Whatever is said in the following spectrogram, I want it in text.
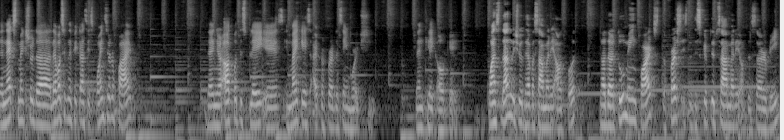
then next, make sure the level significance is 0.05. Then your output display is, in my case, I prefer the same worksheet. Then click OK. Once done, we should have a summary output. Now there are two main parts. The first is the descriptive summary of the survey,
